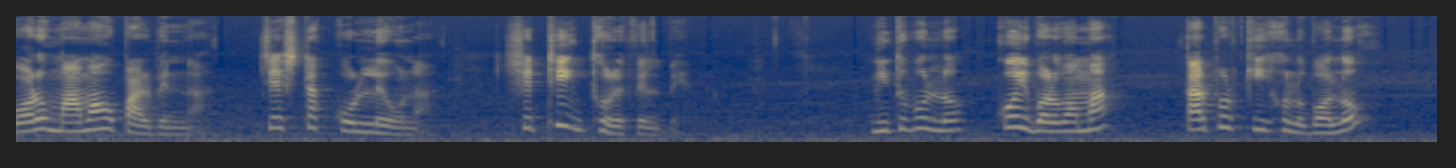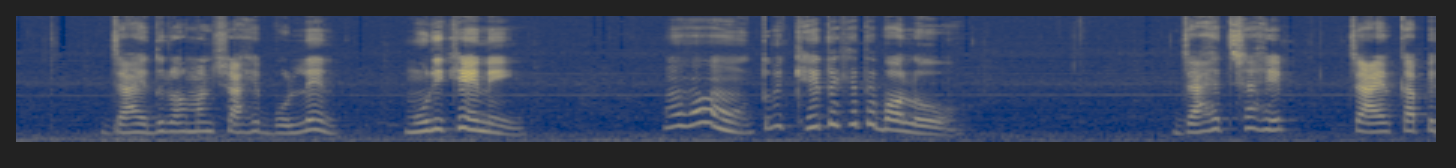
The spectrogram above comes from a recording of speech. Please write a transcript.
বড় মামাও পারবেন না, চেষ্টা করলেও না, সে ঠিক ধরে ফেলবে। নিতু বলল, কই বড় মামা, তারপর কি হলো বলো? জাহিদুর রহমান সাহেব বললেন, মুড়ি খেয়ে নেই। হুম তুমি খেতে খেতে বলো। জাহেদ সাহেব চায়ের কাপে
